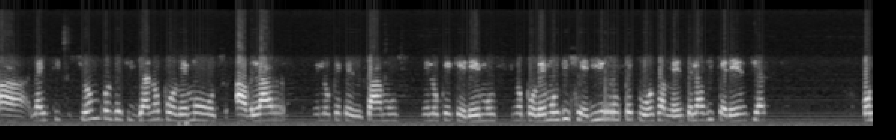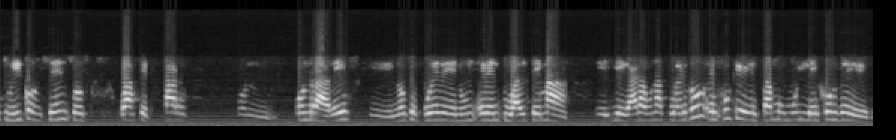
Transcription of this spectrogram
a la institución porque si ya no podemos hablar de lo que pensamos, de lo que queremos, no podemos digerir respetuosamente las diferencias, construir consensos o aceptar con honradez que no se puede en un eventual tema eh, llegar a un acuerdo, es porque estamos muy lejos de,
